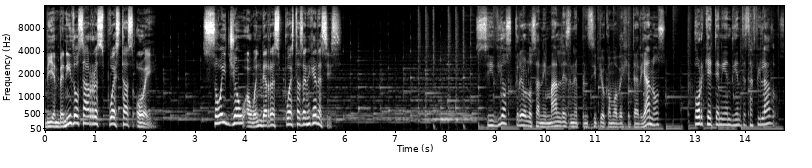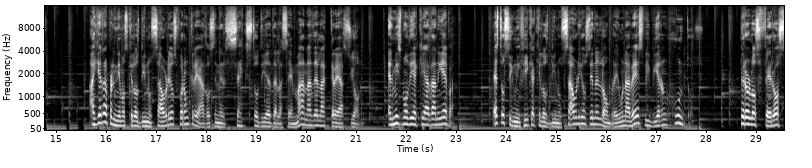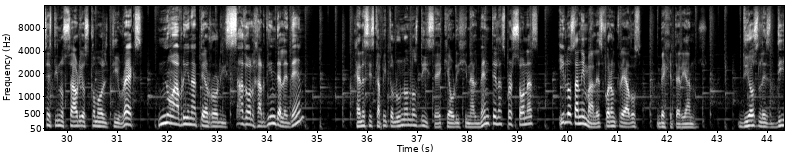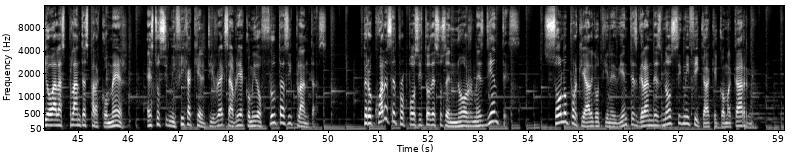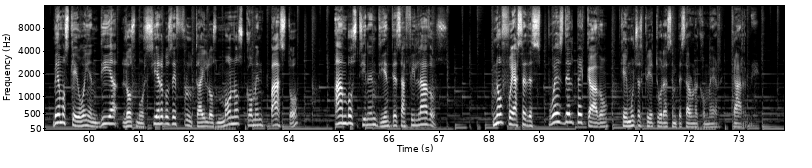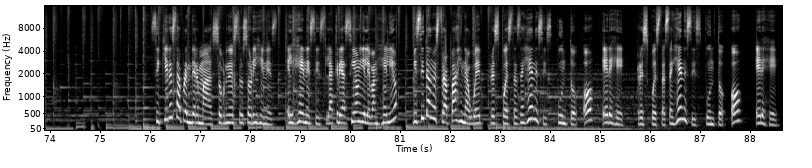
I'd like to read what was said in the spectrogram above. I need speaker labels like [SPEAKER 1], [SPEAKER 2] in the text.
[SPEAKER 1] Bienvenidos a Respuestas Hoy. Soy Joe Owen de Respuestas en Génesis. Si Dios creó los animales en el principio como vegetarianos, ¿por qué tenían dientes afilados? Ayer aprendimos que los dinosaurios fueron creados en el sexto día de la semana de la creación, el mismo día que Adán y Eva. Esto significa que los dinosaurios y el hombre una vez vivieron juntos. Pero los feroces dinosaurios como el T-Rex no habrían aterrorizado al jardín del Edén. Génesis capítulo 1 nos dice que originalmente las personas y los animales fueron creados vegetarianos. Dios les dio a las plantas para comer. Esto significa que el T-Rex habría comido frutas y plantas. Pero ¿cuál es el propósito de esos enormes dientes? Solo porque algo tiene dientes grandes no significa que coma carne. Vemos que hoy en día los murciélagos de fruta y los monos comen pasto. Ambos tienen dientes afilados. No fue hasta después del pecado que muchas criaturas empezaron a comer carne.
[SPEAKER 2] Si quieres aprender más sobre nuestros orígenes, el Génesis, la creación y el Evangelio, visita nuestra página web respuestasengenesis.org. Respuestasengenesis.org.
